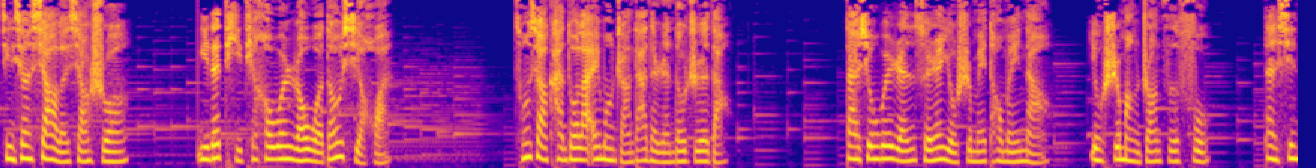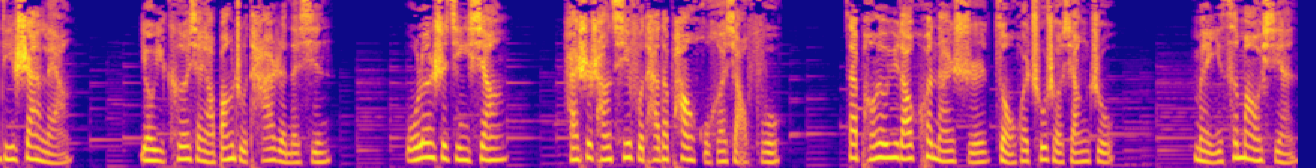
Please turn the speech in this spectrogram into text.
静香笑了笑说：“你的体贴和温柔我都喜欢。”从小看哆啦 A 梦长大的人都知道，大雄为人虽然有时没头没脑，有时莽撞自负，但心地善良，有一颗想要帮助他人的心。无论是静香，还是常欺负他的胖虎和小夫，在朋友遇到困难时总会出手相助，每一次冒险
